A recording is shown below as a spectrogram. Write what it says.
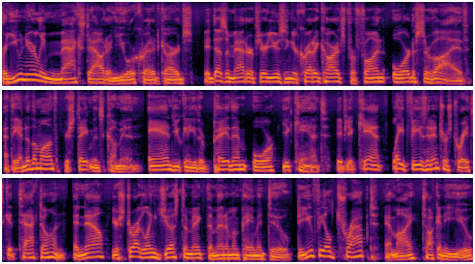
Are you nearly maxed out on your credit cards? It doesn't matter if you're using your credit cards for fun or to survive. At the end of the month, your statements come in, and you can either pay them or you can't. If you can't, late fees and interest rates get tacked on. And now you're struggling just to make the minimum payment due. Do you feel trapped? Am I talking to you?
